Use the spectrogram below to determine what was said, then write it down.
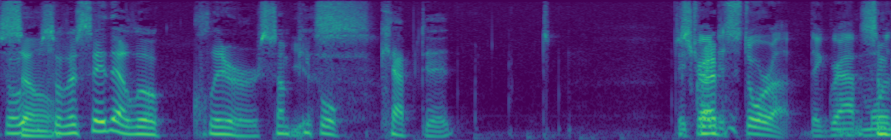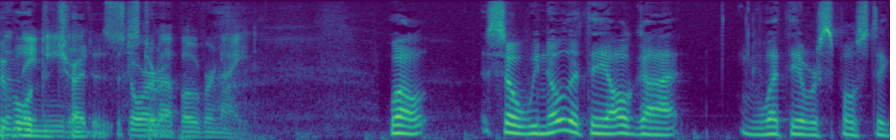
So, So- so, let's say that a little clearer. Some people kept it. They describe- tried to store up. They grabbed Some more than people they needed try to and stored store up overnight. Well, so we know that they all got what they were supposed to.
